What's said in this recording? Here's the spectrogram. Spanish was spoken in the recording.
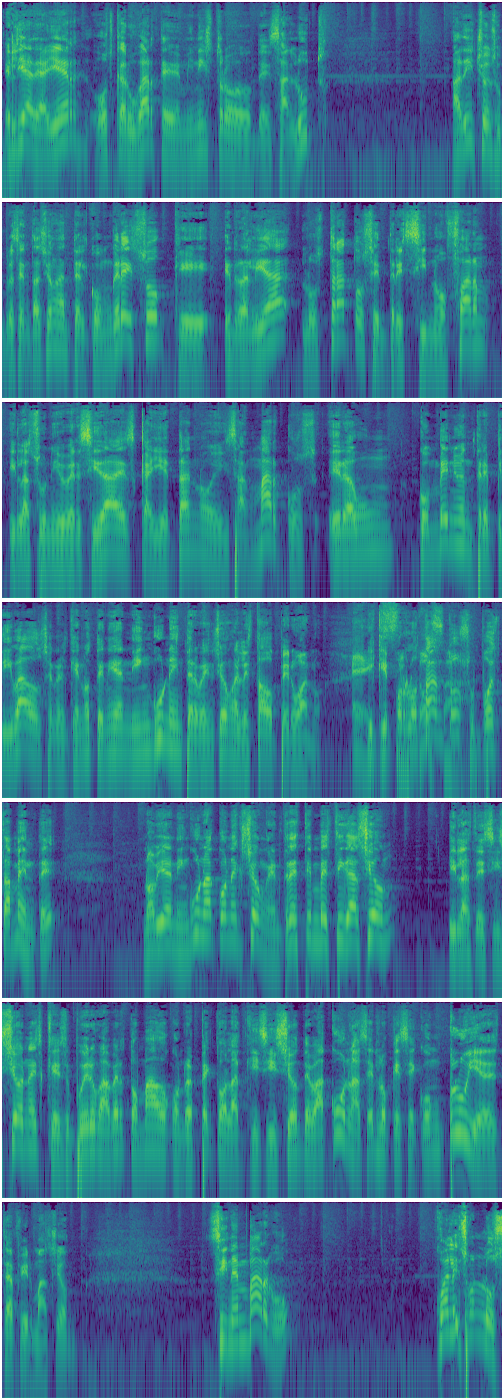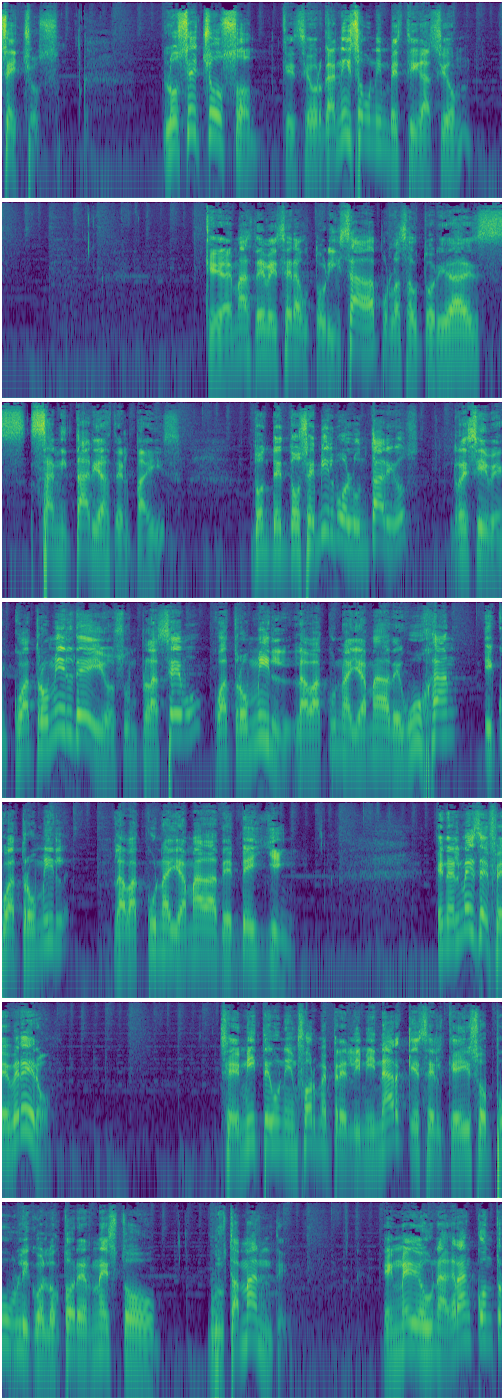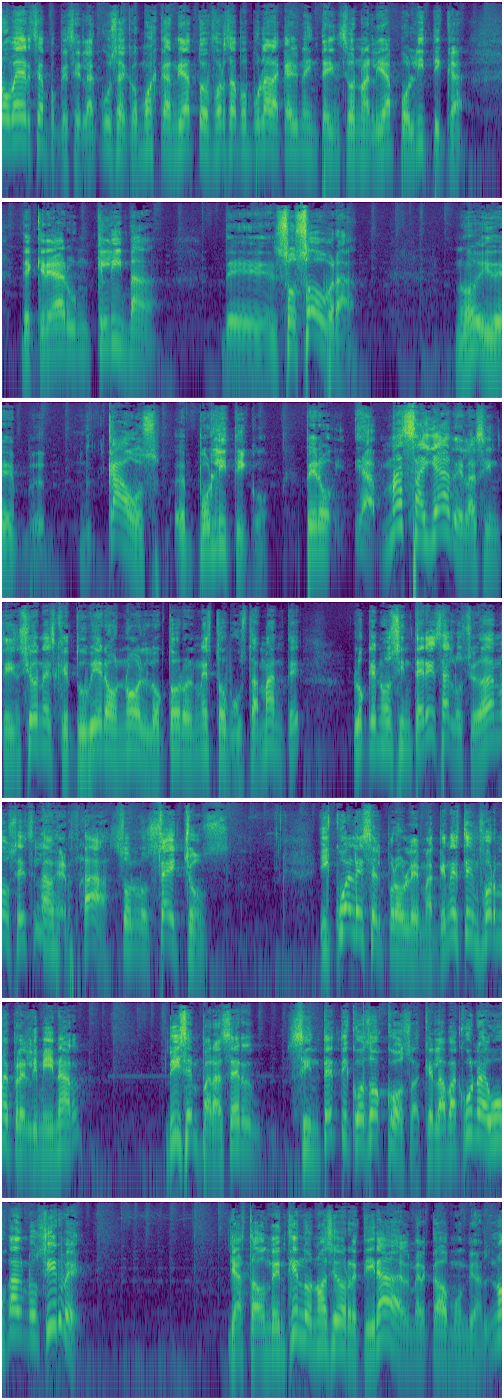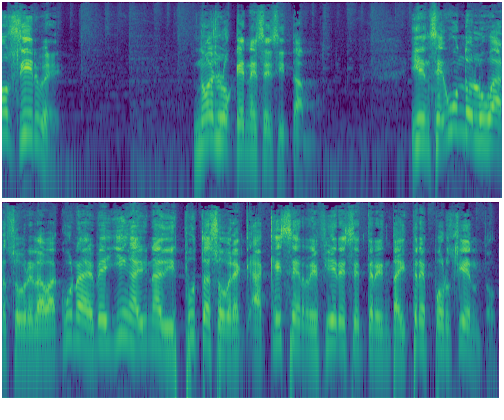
El día de ayer, Óscar Ugarte, ministro de Salud, ha dicho en su presentación ante el Congreso que en realidad los tratos entre Sinopharm y las universidades Cayetano y San Marcos era un convenio entre privados en el que no tenía ninguna intervención al Estado peruano. Y que por lo tanto supuestamente no había ninguna conexión entre esta investigación y las decisiones que se pudieron haber tomado con respecto a la adquisición de vacunas. Es lo que se concluye de esta afirmación. Sin embargo, ¿cuáles son los hechos? Los hechos son que se organiza una investigación que además debe ser autorizada por las autoridades sanitarias del país, donde 12 mil voluntarios reciben 4.000 de ellos un placebo, 4.000 la vacuna llamada de Wuhan y 4.000 la vacuna llamada de Beijing. En el mes de febrero se emite un informe preliminar que es el que hizo público el doctor Ernesto Bustamante. En medio de una gran controversia, porque se le acusa de como es candidato de Fuerza Popular, acá hay una intencionalidad política de crear un clima de zozobra y de eh, caos eh, político. Pero más allá de las intenciones que tuviera o no el doctor Ernesto Bustamante, lo que nos interesa a los ciudadanos es la verdad, son los hechos. ¿Y cuál es el problema? Que en este informe preliminar dicen para ser sintéticos dos cosas, que la vacuna de Wuhan no sirve. Y hasta donde entiendo no ha sido retirada del mercado mundial. No sirve. No es lo que necesitamos. Y en segundo lugar, sobre la vacuna de Beijing hay una disputa sobre a qué se refiere ese 33%.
